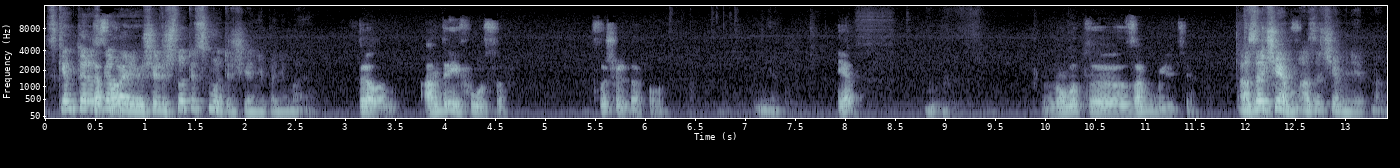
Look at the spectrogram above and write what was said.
с кем ты Сейчас разговариваешь или что ты смотришь, я не понимаю. В целом, Андрей Фурсов. Слышали такого? Нет. Нет? Ну вот э, загуглите. А зачем? А зачем мне это надо?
